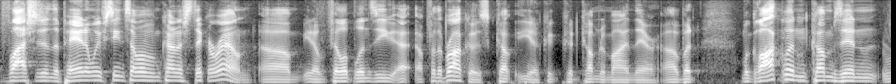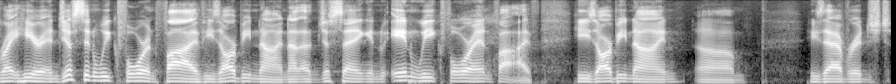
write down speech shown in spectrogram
Flashes in the pan, and we've seen some of them kind of stick around. Um, you know, Phillip Lindsay uh, for the Broncos, co- you know, could, could come to mind there. Uh, but McLaughlin comes in right here, and just in week four and five, he's RB nine. Now I'm just saying, in in week four and five, he's RB nine. Um, he's averaged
